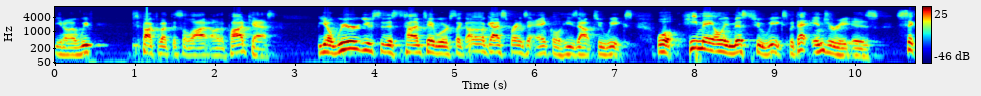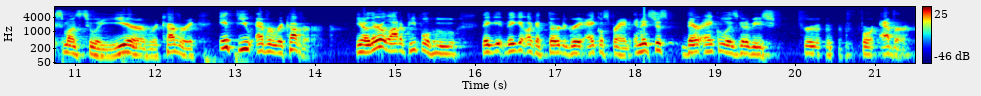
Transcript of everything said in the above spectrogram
you know we've talked about this a lot on the podcast. You know, we're used to this timetable where it's like, oh, a guy sprains an ankle, he's out two weeks. Well, he may only miss two weeks, but that injury is six months to a year of recovery if you ever recover. You know, there are a lot of people who they get they get like a third degree ankle sprain, and it's just their ankle is going to be screwed forever.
